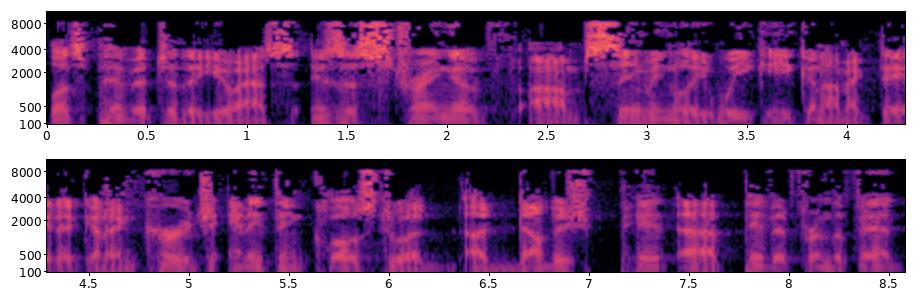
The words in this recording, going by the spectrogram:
Let's pivot to the U.S. Is a string of um, seemingly weak economic data going to encourage anything close to a, a dovish pit, uh, pivot from the Fed?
